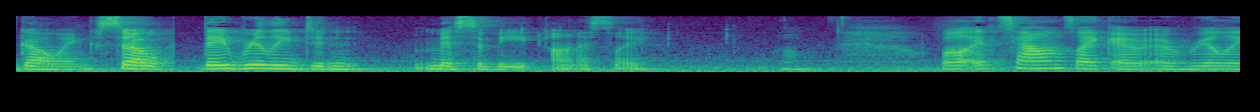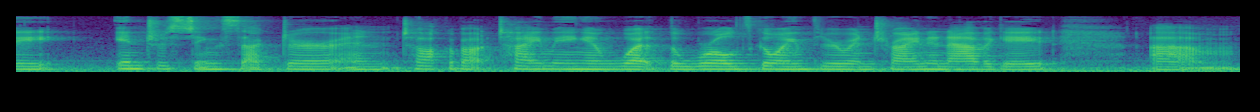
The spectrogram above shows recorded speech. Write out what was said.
going. So they really didn't miss a beat, honestly. Well, it sounds like a, a really interesting sector and talk about timing and what the world's going through and trying to navigate. Um,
